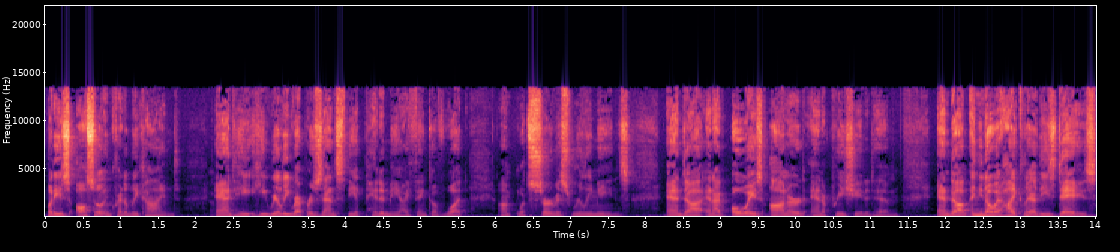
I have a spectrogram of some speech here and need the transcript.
but he's also incredibly kind, and he, he really represents the epitome, I think, of what um, what service really means, and uh, and I've always honored and appreciated him, and um, and you know at Highclere these days.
